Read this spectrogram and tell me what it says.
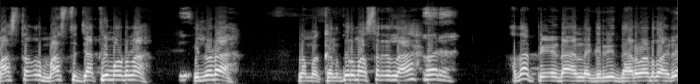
ಮಸ್ತ್ ಅಂದ್ರ ಮಸ್ತ್ ಜಾತ್ರೆ ಮಾಡೋಣ. ಇಲ್ಲ ನೋಡ ನಮ್ಮ ಕನಕೂರ್ ಮಾಸ್ತರ್ ಇಲ್ಲ ಅದ ಪೇಡ ನಗರಿ ಧಾರವಾಡದ ಹಳ್ಳಿ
